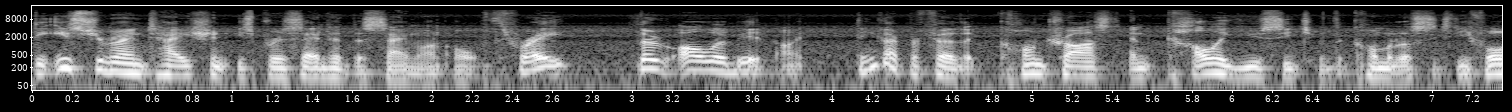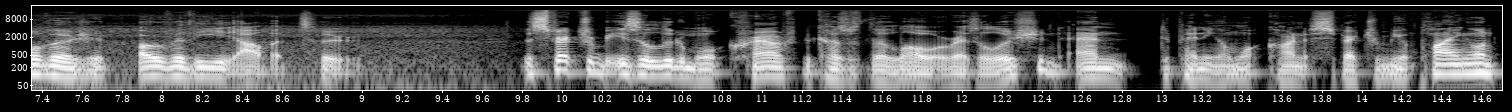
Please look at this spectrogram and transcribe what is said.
The instrumentation is presented the same on all three, though I'll admit I think I prefer the contrast and colour usage of the Commodore 64 version over the other two. The spectrum is a little more cramped because of the lower resolution, and depending on what kind of spectrum you're playing on,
